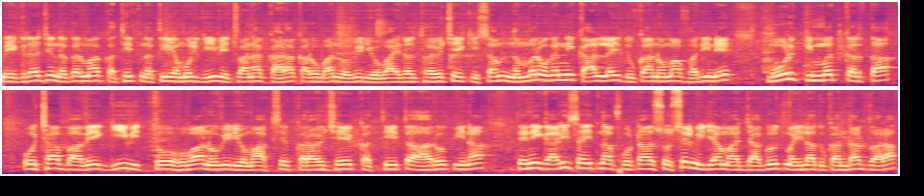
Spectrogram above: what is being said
મેઘરજ નગરમાં કથિત નકલી અમૂલ ઘી વેચવાના કાળા કારોબારનો વીડિયો વાયરલ થયો છે. કિસમ નંબર વગરની કાર લઈ દુકાનોમાં ફરીને મૂળ કિંમત કરતાં ઓછા ભાવે ઘી વીતતો હોવાનો વિડીયોમાં આક્ષેપ કરાયો છે. કથિત આરોપીના તેની ગાડી સહિતના ફોટા સોશિયલ મીડિયામાં જાગૃત મહિલા દુકાનદાર દ્વારા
